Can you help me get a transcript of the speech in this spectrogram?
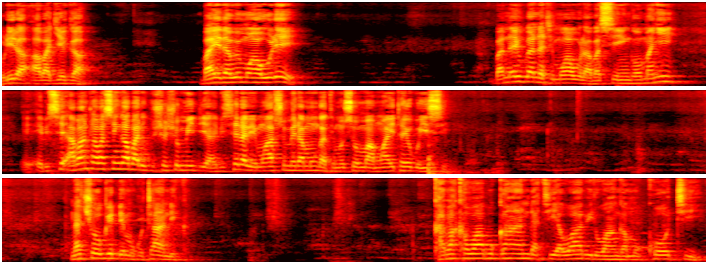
wulira abajega. Bayirawe mwawule. Bannayuganda temwawula abasinga. Omanyi e- ebise- abantu abasinga bali ku social media ebiseera bye mwasomeramu nga temusoma mwayitayo buyisi. Nakyogedde mu kutandika. Kabaka wa buganda teyawaabirwanga mu kooti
